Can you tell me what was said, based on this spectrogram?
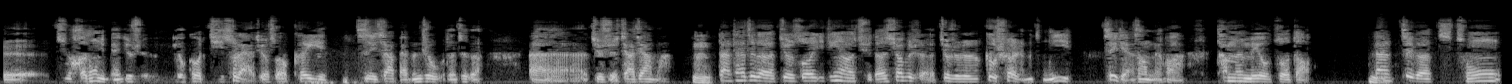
呃，就合同里面就是有给我提出来，就是说可以自己加百分之五的这个，呃，就是加价嘛。嗯。但他这个就是说一定要取得消费者就是购车人的同意，这点上面的话，他们没有做到。但这个从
